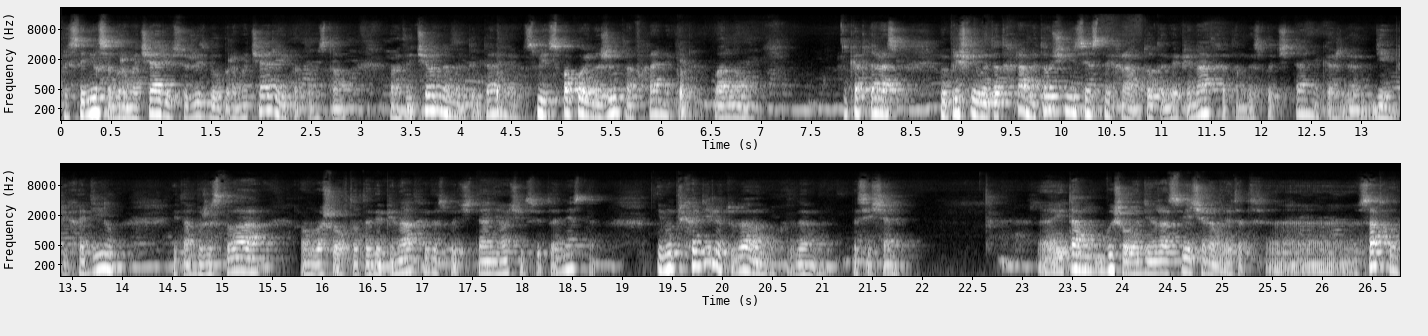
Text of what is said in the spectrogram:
присоединился к Брамачаре, всю жизнь был Брамачаре, и потом стал черным и так далее. Спокойно жил там в храмике в одном. И как-то раз мы пришли в этот храм, это очень известный храм, тот Агапинатха, там Господь Читания, каждый день приходил, и там божества, он вошел в тот Агапинатха, Господь Читания, очень святое место. И мы приходили туда, когда посещали. И там вышел один раз вечером этот э, садху,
